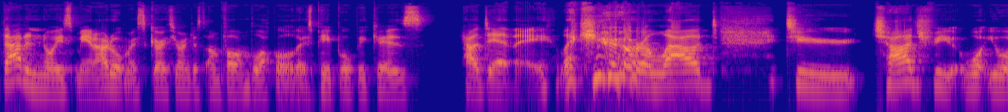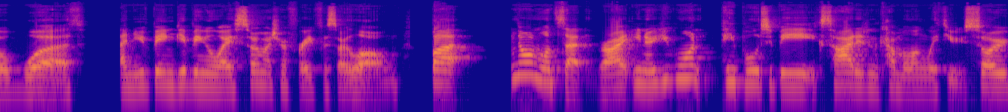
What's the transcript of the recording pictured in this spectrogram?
that annoys me. And I'd almost go through and just unfollow and block all those people because how dare they? Like you are allowed to charge for what you are worth and you've been giving away so much for free for so long. But no one wants that, right? You know, you want people to be excited and come along with you. So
